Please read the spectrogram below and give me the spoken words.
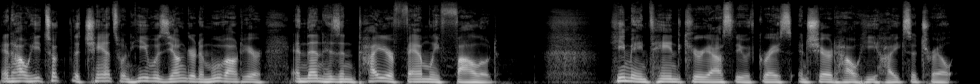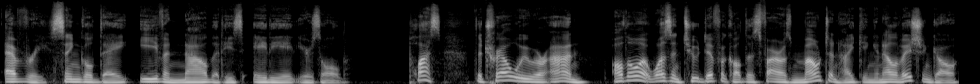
and how he took the chance when he was younger to move out here, and then his entire family followed. He maintained curiosity with Grace and shared how he hikes a trail every single day, even now that he's 88 years old. Plus, the trail we were on, although it wasn't too difficult as far as mountain hiking and elevation go,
